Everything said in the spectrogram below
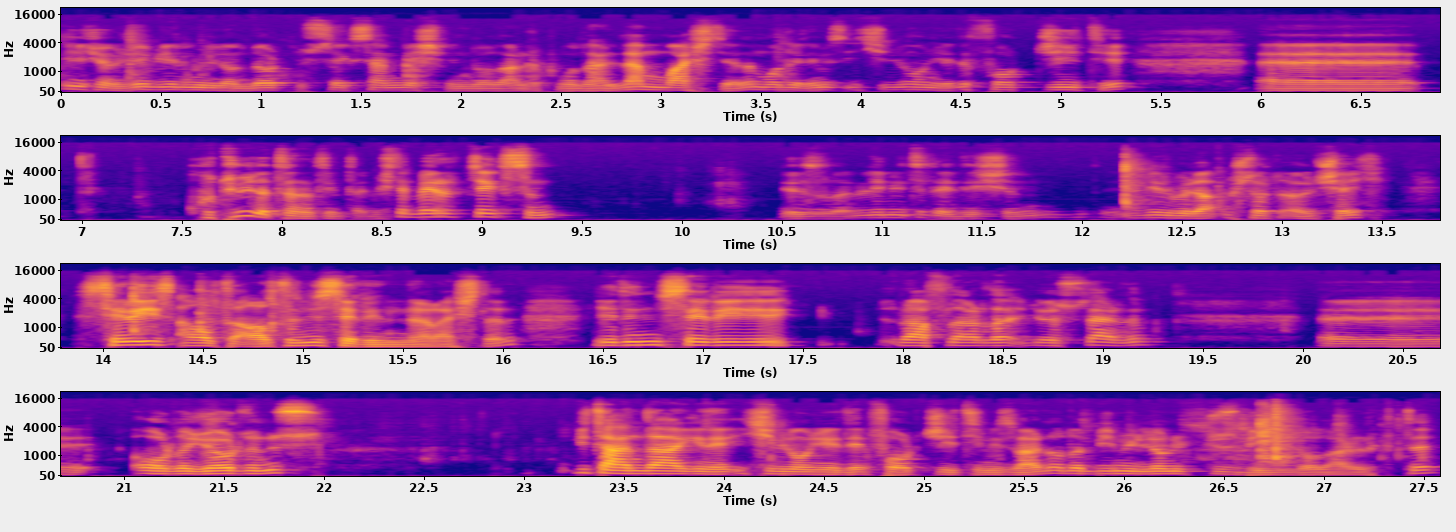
İlk önce 1 milyon 485 bin dolarlık modelden başlayalım. Modelimiz 2017 Ford GT. Ee, kutuyu da tanıtayım tabii. İşte Barrett Jackson yazıları. Limited Edition. 1 bölü 64 ölçek. Series 6. 6. serinin araçları. 7. seriyi raflarda gösterdim. Ee, orada gördünüz. Bir tane daha yine 2017 Ford GT'miz vardı. O da 1 milyon 300 bin dolarlıktı.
